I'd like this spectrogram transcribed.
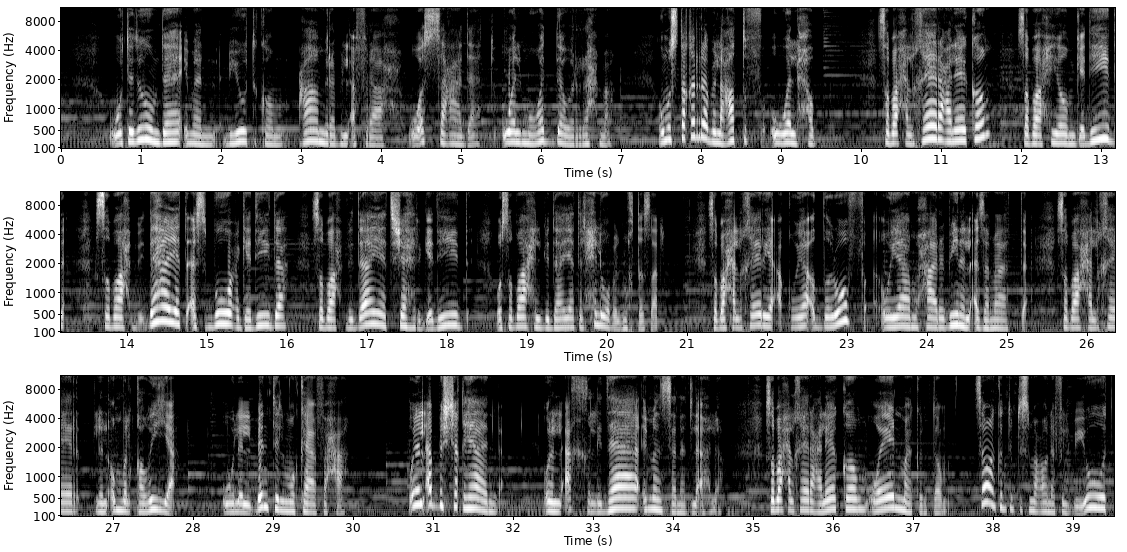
وتدوم دائما بيوتكم عامرة بالأفراح والسعادات والمودة والرحمة ومستقرة بالعطف والحب. صباح الخير عليكم صباح يوم جديد صباح بداية أسبوع جديدة صباح بداية شهر جديد وصباح البدايات الحلوة بالمختصر. صباح الخير يا أقوياء الظروف ويا محاربين الأزمات. صباح الخير للأم القوية وللبنت المكافحة وللأب الشقيان وللأخ اللي دائما سند لأهله. صباح الخير عليكم وين ما كنتم سواء كنتم تسمعونا في البيوت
